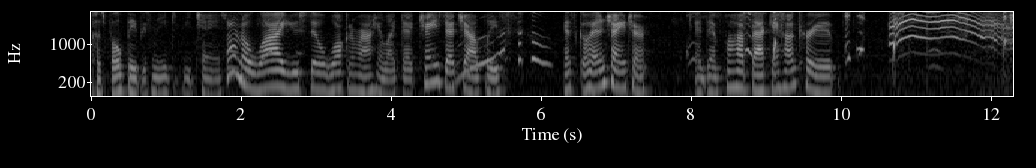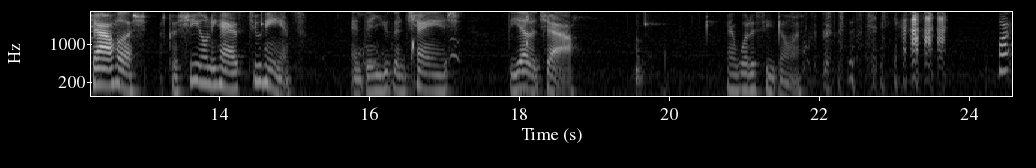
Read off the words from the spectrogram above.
Because both babies need to be changed. I don't know why you still walking around here like that. Change that child, please. Let's go ahead and change her. And then put her back in her crib. Child, hush. Because she only has two hands. And then you can change the other child. And what is he doing? what?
